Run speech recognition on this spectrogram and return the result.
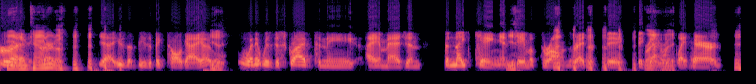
he had encountered. Right. yeah, he's a he's a big tall guy. Uh, yeah. When it was described to me, I imagined the Night King in Yeah. Game of Thrones, right? The big big Right, guy with right. white hair.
